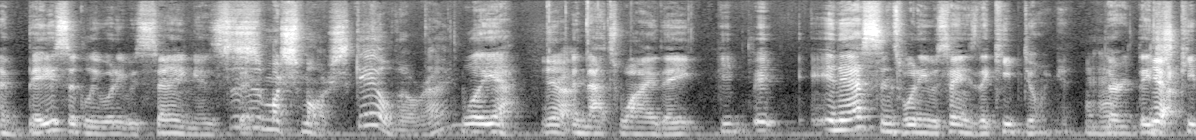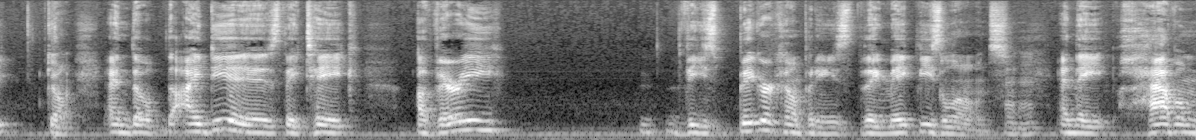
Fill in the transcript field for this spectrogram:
and basically what he was saying is This is a much smaller scale, though, right? well yeah Yeah. and that's why they it, in essence what he was saying is they keep doing it Mhm. They're, Yeah. just keep going and the, the idea is they take a very these bigger companies they make these loans Mhm. and they have them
